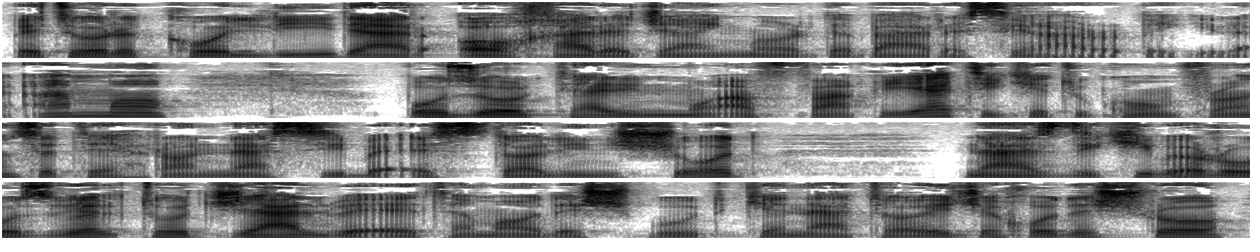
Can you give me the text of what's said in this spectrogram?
به طور کلی در آخر جنگ مورد بررسی قرار بگیره اما بزرگترین موفقیتی که تو کنفرانس تهران نصیب استالین شد نزدیکی به روزولت و جلب اعتمادش بود که نتایج خودش رو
